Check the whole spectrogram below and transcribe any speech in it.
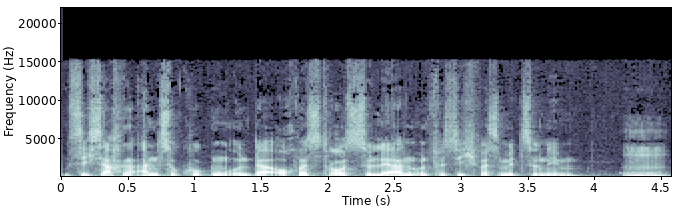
sich Sachen anzugucken und da auch was draus zu lernen und für sich was mitzunehmen. Mhm.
